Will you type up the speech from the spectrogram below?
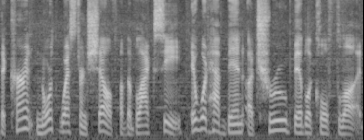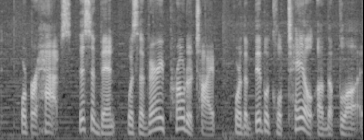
the current northwestern shelf of the Black Sea, it would have been a true biblical flood. Or perhaps this event was the very prototype for the biblical tale of the flood.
